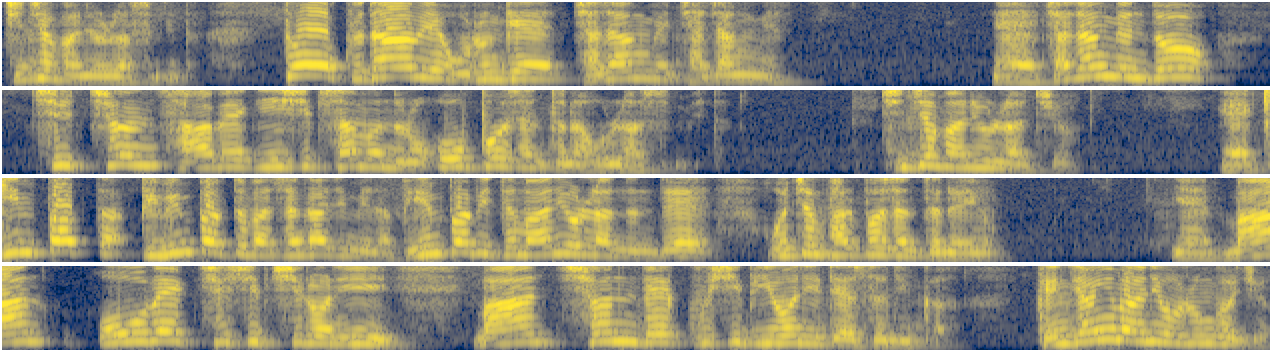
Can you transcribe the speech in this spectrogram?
진짜 많이 올랐습니다. 또 그 다음에 오른 게 자장면, 자장면. 예, 자장면도 7,423원으로 5%나 올랐습니다. 진짜 많이 올랐죠. 예, 김밥도, 비빔밥도 마찬가지입니다. 비빔밥이 더 많이 올랐는데 5.8%네요. 예, 1,577원이 11,192원이 됐으니까 굉장히 많이 오른 거죠.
